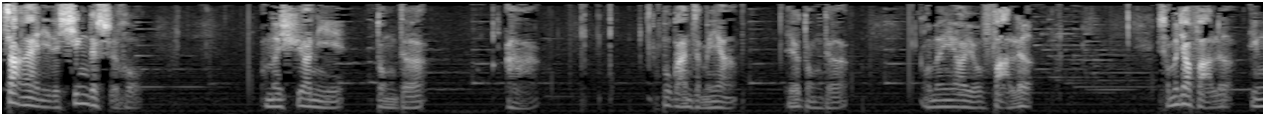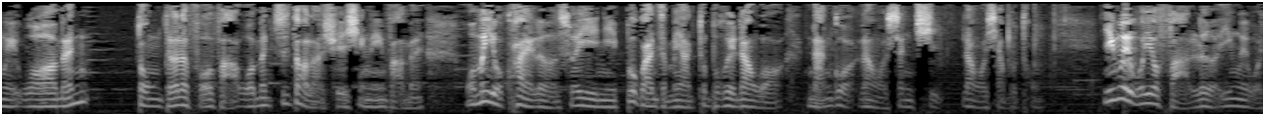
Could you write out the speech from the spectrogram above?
障碍你的心的时候，我们需要你懂得啊，不管怎么样，要懂得，我们要有法乐。什么叫法乐？因为我们懂得了佛法，我们知道了学心灵法门，我们有快乐，所以你不管怎么样都不会让我难过，让我生气，让我想不通，因为我有法乐，因为我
